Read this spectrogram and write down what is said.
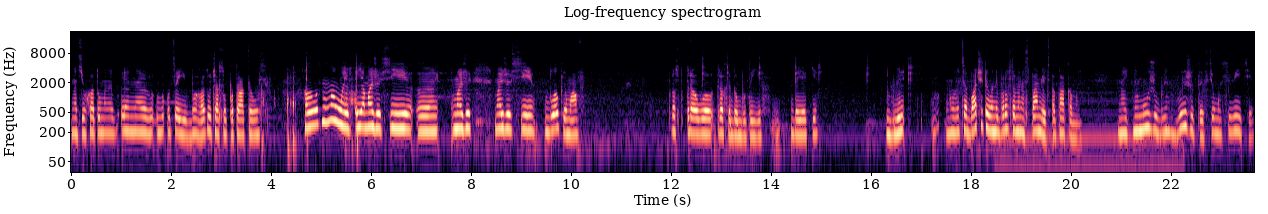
на цю хату у мене е, не оцей багато часу потратилось. Але в основному я, я майже всі е, майже, майже всі блоки мав. Просто треба було трохи добути їх деякі. Ну ви це бачите, вони просто мене спамлять атаками. Навіть не можу, блін, вижити в цьому світі.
